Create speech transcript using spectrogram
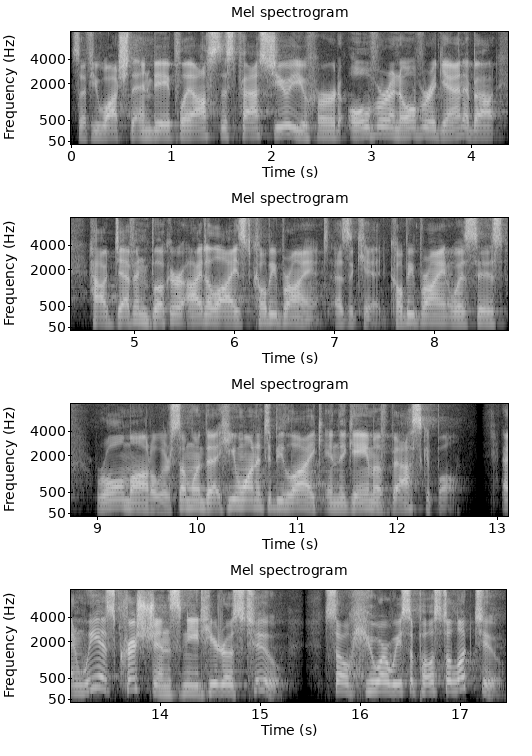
So, if you watched the NBA playoffs this past year, you heard over and over again about how Devin Booker idolized Kobe Bryant as a kid. Kobe Bryant was his role model or someone that he wanted to be like in the game of basketball. And we as Christians need heroes too. So, who are we supposed to look to?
